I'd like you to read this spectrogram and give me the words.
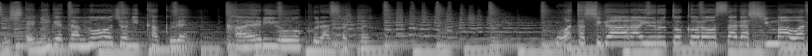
そして逃げた農女に隠れ帰りを遅らせて。私があらゆるところを探し回っ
